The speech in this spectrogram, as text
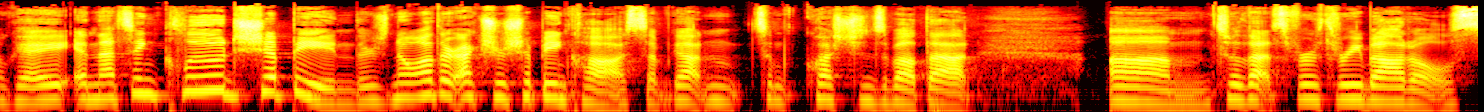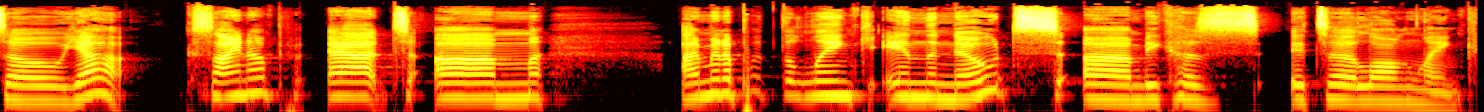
Okay. And that's include shipping. There's no other extra shipping costs. I've gotten some questions about that. Um, so that's for three bottles. So yeah, sign up at um I'm going to put the link in the notes um, because it's a long link.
